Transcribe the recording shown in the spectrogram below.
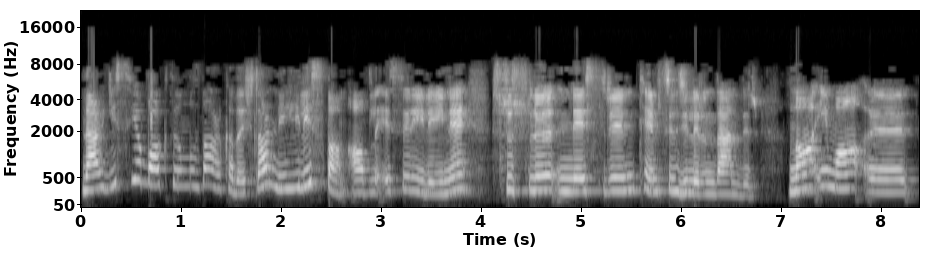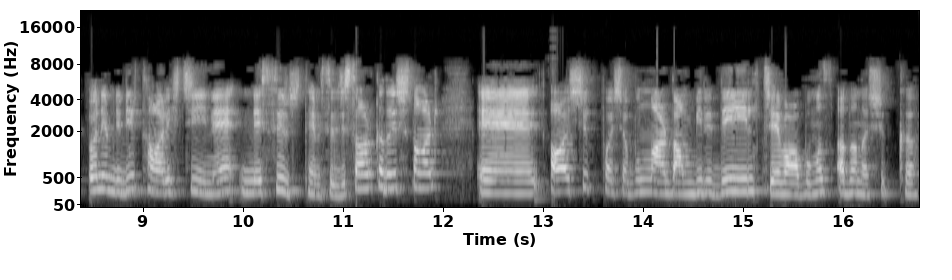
Nergisi'ye baktığımızda arkadaşlar Nihilistan adlı eseriyle yine Süslü Nesrin temsilcilerindendir. Naima e, önemli bir tarihçi yine Nesir temsilcisi arkadaşlar. E, Aşık Paşa bunlardan biri değil. Cevabımız Adana şıkkı.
